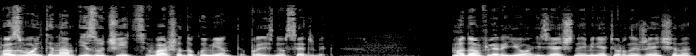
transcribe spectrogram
«Позвольте нам изучить ваши документы», — произнес Седжвик. Мадам Флерье, изящная миниатюрная женщина,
